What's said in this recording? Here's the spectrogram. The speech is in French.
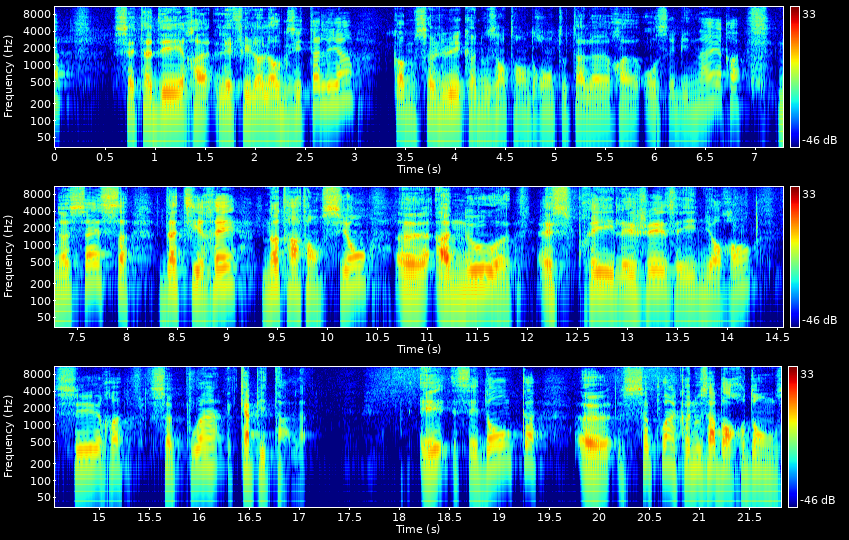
c'est-à-dire les philologues italiens, comme celui que nous entendrons tout à l'heure au séminaire, ne cessent d'attirer notre attention euh, à nous, euh, esprits légers et ignorants, sur ce point capital. Et c'est donc euh, ce point que nous abordons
